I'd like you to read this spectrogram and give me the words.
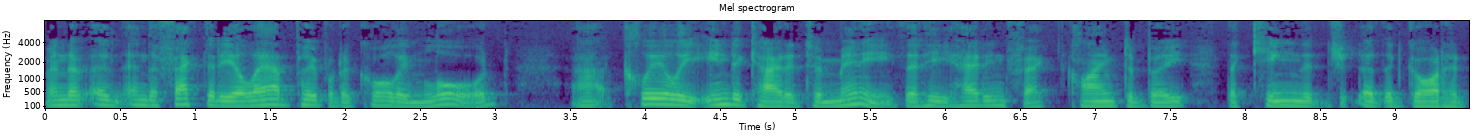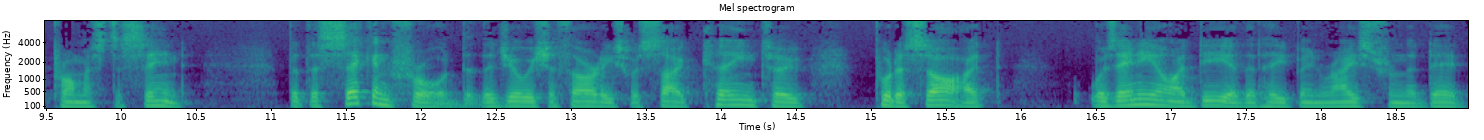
and the, and, and, the fact that he allowed people to call him Lord, uh, clearly indicated to many that he had in fact claimed to be the king that, that God had promised to send. But the second fraud that the Jewish authorities were so keen to put aside was any idea that he'd been raised from the dead.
